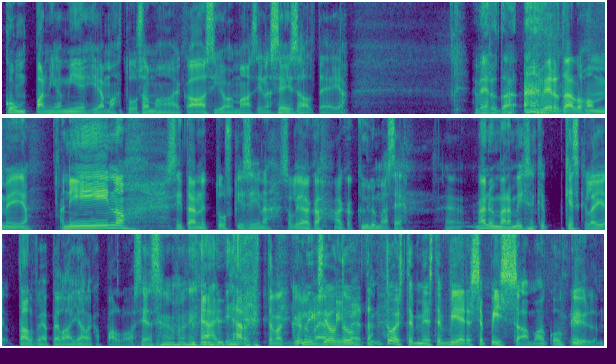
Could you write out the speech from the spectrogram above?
komppania miehiä mahtuu samaan aikaan asioimaan siinä seisalteen. Ja, Verta, vertailuhommia. Ja. niin, no, sitä nyt tuskin siinä. Se oli aika, aika kylmä se. Mä en ymmärrä, miksi keskellä talvea pelaa jalkapalloa siellä. Se on ihan järkyttävän Ja kylmä miksi ja, joutuu pimeätä. toisten miesten vieressä pissaamaan, kun on kylmä?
